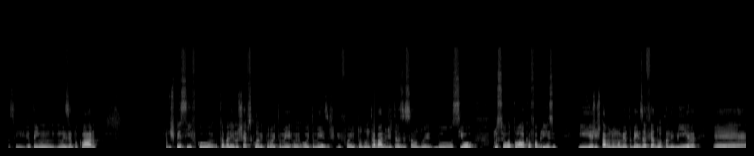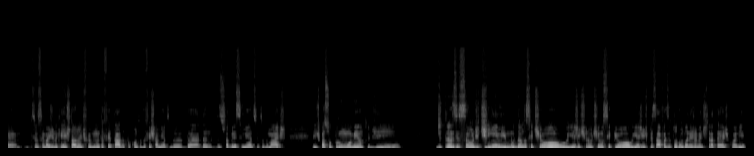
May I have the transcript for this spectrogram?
Assim, eu tenho um, um exemplo claro, específico. Trabalhei no Chefs Club por oito, me oito meses e foi todo um trabalho de transição do, do CEO para o CEO atual, que é o Fabrício. E a gente estava num momento bem desafiador, pandemia. É, você imagina que restaurante foi muito afetado por conta do fechamento do, da, da, dos estabelecimentos e tudo mais. A gente passou por um momento de de transição de time, mudando o CTO, e a gente não tinha um CPO, e a gente precisava fazer todo um planejamento estratégico ali.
